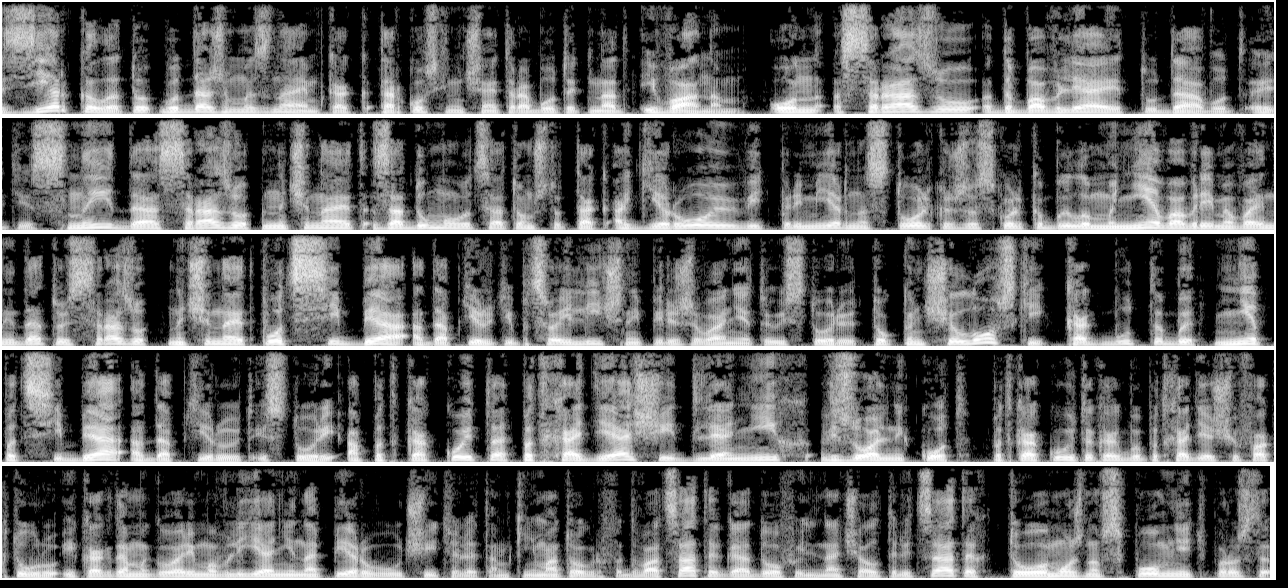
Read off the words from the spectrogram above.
зеркало, то вот даже мы знаем, как Тарковский начинает работать работать над Иваном, он сразу добавляет туда вот эти сны, да, сразу начинает задумываться о том, что так, а герою ведь примерно столько же, сколько было мне во время войны, да, то есть сразу начинает под себя адаптировать и под свои личные переживания эту историю, то Кончаловский как будто бы не под себя адаптирует истории, а под какой-то подходящий для них визуальный код, под какую-то как бы подходящую фактуру. И когда мы говорим о влиянии на первого учителя, там, кинематографа 20-х годов или начала 30-х, то можно вспомнить просто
